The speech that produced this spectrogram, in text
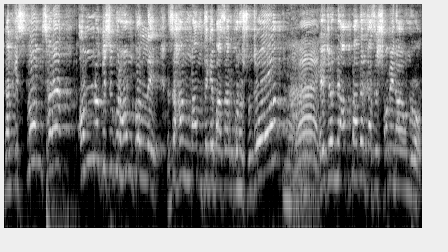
কারণ ইসলাম ছাড়া অন্য কিছু গ্রহণ করলে জাহান্নাম থেকে বাঁচার কোনো সুযোগ এই জন্য আপনাদের কাছে সবিনয় অনুরোধ।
